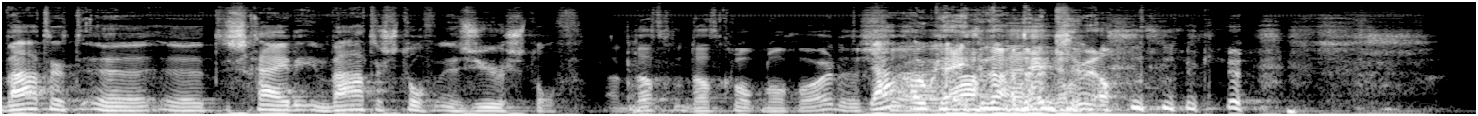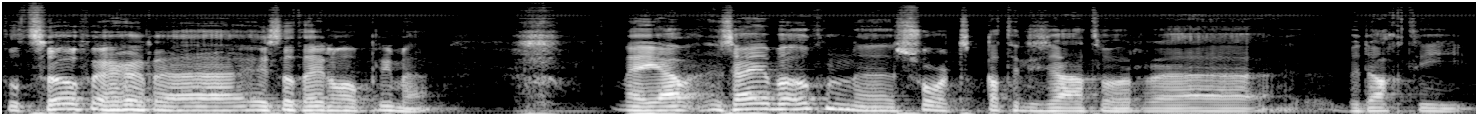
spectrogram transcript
water t- eh, eh, te scheiden in waterstof en zuurstof. Nou, dat, dat klopt nog hoor. Dus, Ja, oké, ja. nou dankjewel. Tot zover is dat helemaal prima. Nee, ja, zij hebben ook een soort katalysator bedacht die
